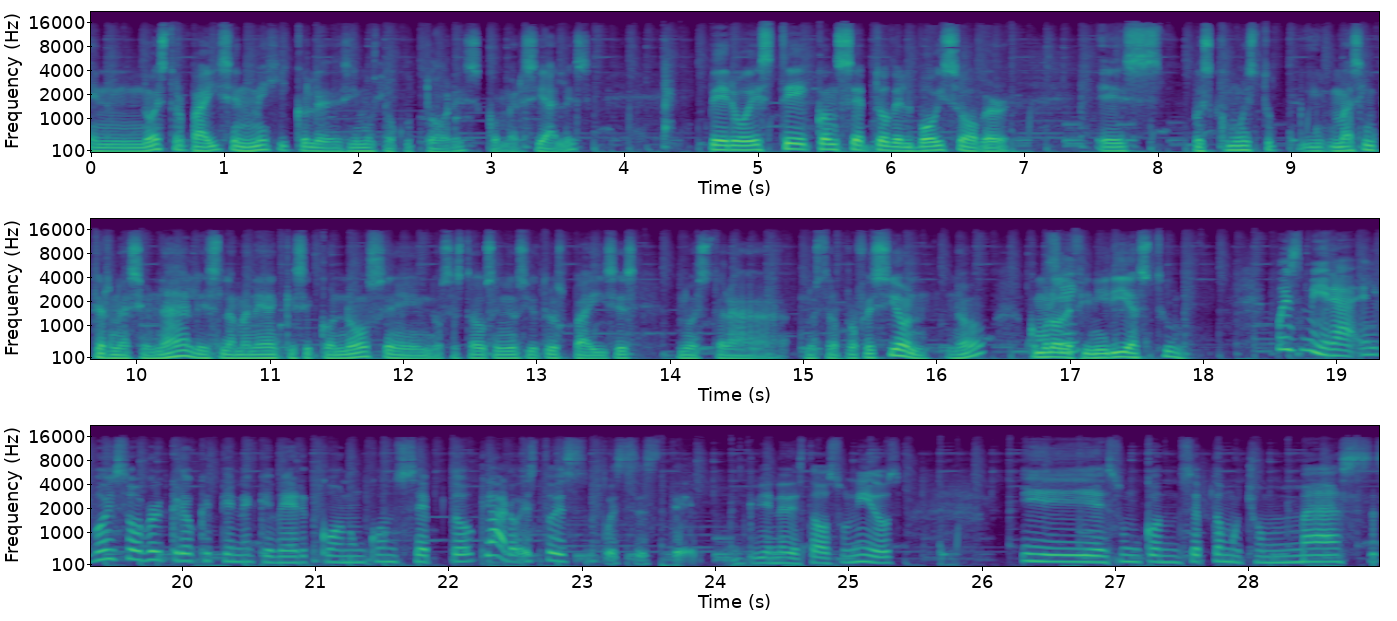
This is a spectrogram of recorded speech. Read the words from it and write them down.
en nuestro país, en México, le decimos locutores comerciales, pero este concepto del voiceover es pues como esto más internacional, es la manera en que se conoce en los Estados Unidos y otros países nuestra, nuestra profesión, ¿no? ¿Cómo lo Sí. definirías tú? Pues mira, el voiceover creo que tiene que ver con un concepto, claro, esto es pues este viene de Estados Unidos y es un concepto mucho más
